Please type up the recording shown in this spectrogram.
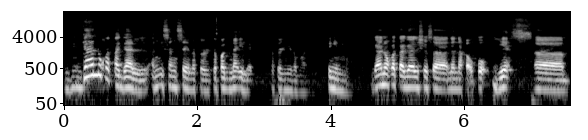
Mhm. Gaano katagal ang isang senator kapag na-elect? Attorney Roman, tingin mo. Gaano katagal siya sa na nakaupo? Yes. Um,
